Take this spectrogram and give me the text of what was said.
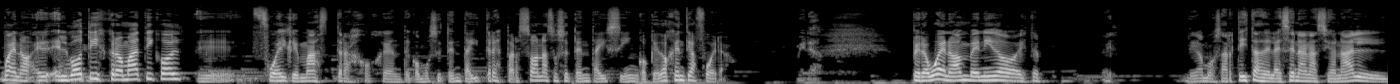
bueno, el, el Botis Cromático eh, fue el que más trajo gente, como 73 personas o 75, quedó gente afuera. Mira. Pero bueno, han venido, este, digamos, artistas de la escena nacional,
